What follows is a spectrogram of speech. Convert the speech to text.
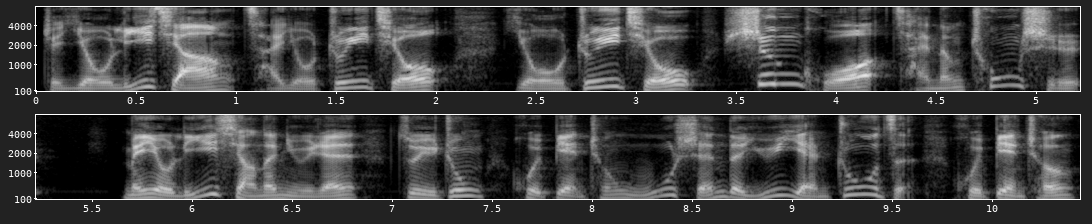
这有理想才有追求，有追求，生活才能充实。没有理想的女人，最终会变成无神的鱼眼珠子，会变成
